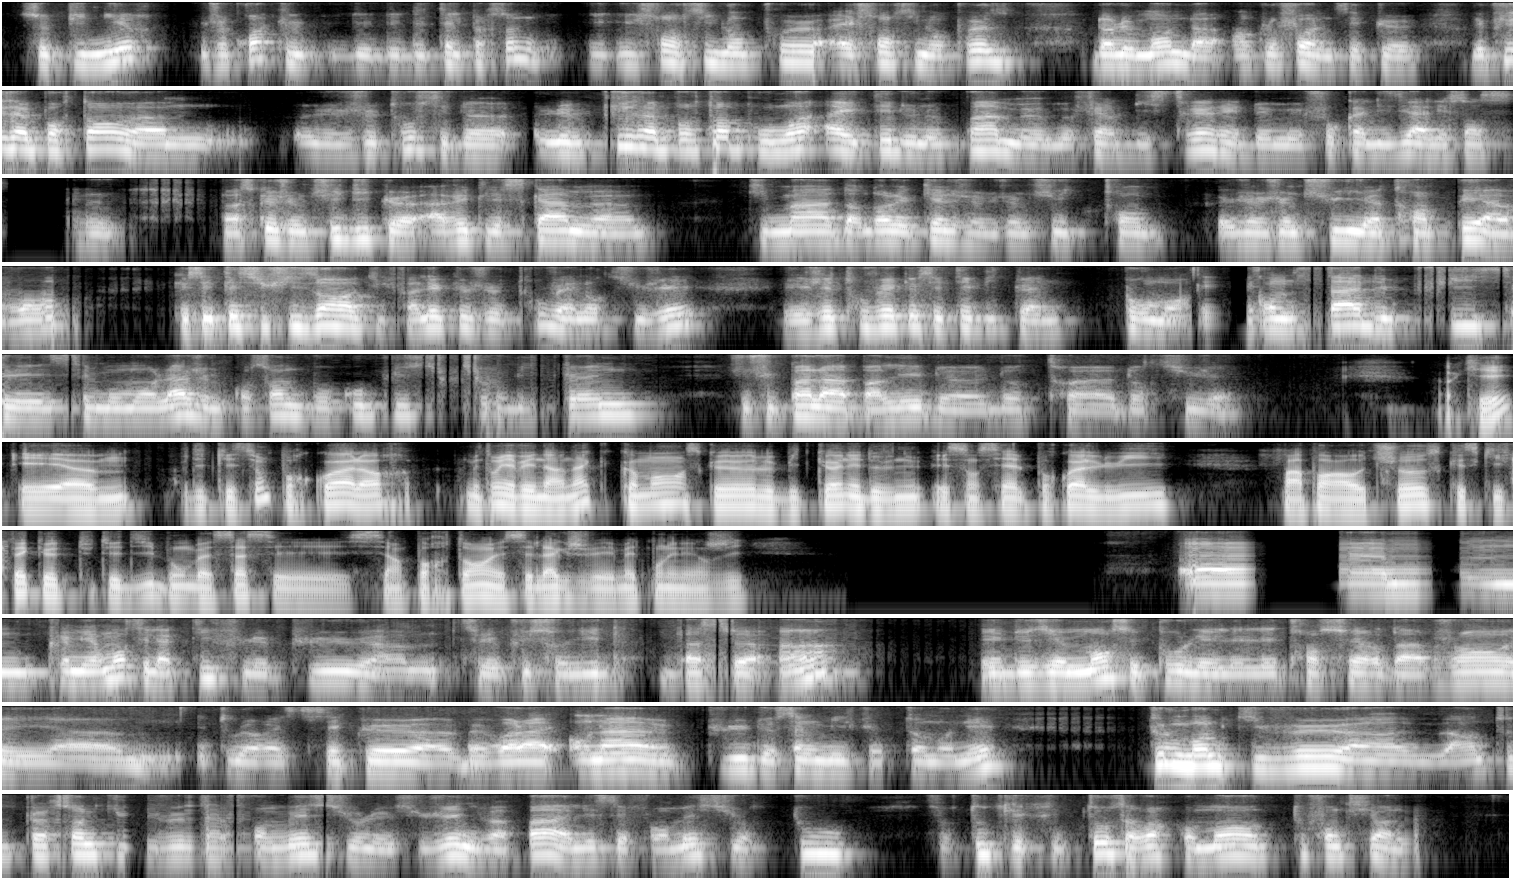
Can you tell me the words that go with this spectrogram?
se punir. Je crois que de, de, de, telles personnes, ils sont aussi nombreux, elles sont aussi nombreuses dans le monde anglophone. C'est que le plus important, euh, je trouve, c'est de le plus important pour moi a été de ne pas me, me faire distraire et de me focaliser à l'essence. Parce que je me suis dit qu'avec les scams euh, qui m'a dans, lesquels je, je me suis trompé, je, je, me suis trempé avant, que c'était suffisant, qu'il fallait que je trouve un autre sujet. Et j'ai trouvé que c'était Bitcoin pour moi. Et comme ça, depuis ces, ces moments-là, je me concentre beaucoup plus sur Bitcoin. Je suis pas là à parler d'autres d'autres sujets. Ok. Et euh, petite question, pourquoi alors, mettons, il y avait une arnaque, comment est-ce que le Bitcoin est devenu essentiel? Pourquoi lui, par rapport à autre chose, qu'est-ce qui fait que tu t'es dit, bon, bah, ça, c'est important et c'est là que je vais mettre mon énergie? Euh, euh, Premièrement, c'est l'actif le, plus, euh, le plus solide. Base 1. Et deuxièmement, c'est pour les, les, transferts d'argent et, tout le reste. C'est que, ben voilà, on a plus de 5000 crypto-monnaies. Tout le monde qui veut, toute personne qui veut s'informer sur le sujet, ne va pas aller s'informer sur tout, sur toutes les cryptos, savoir comment tout fonctionne.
